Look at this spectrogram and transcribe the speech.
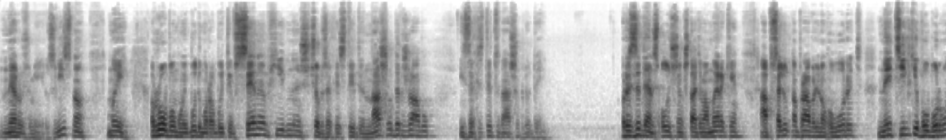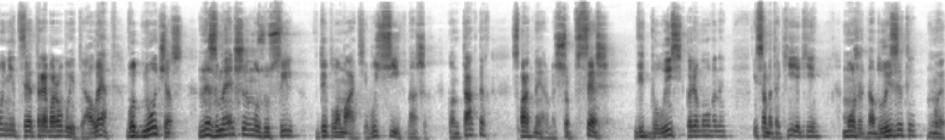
не розуміє. Звісно, ми робимо і будемо робити все необхідне, щоб захистити нашу державу і захистити наших людей. Президент Сполучених Штатів Америки абсолютно правильно говорить: не тільки в обороні це треба робити, але водночас не зменшуємо зусиль в дипломатії в усіх наших контактах з партнерами, щоб все ж відбулись перемовини, і саме такі, які можуть наблизити мир.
